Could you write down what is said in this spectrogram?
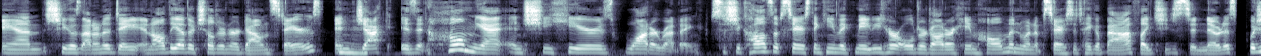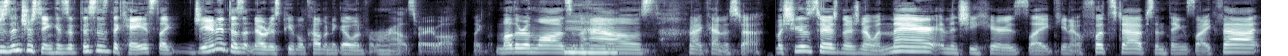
and she goes out on a date and all the other children are downstairs and Mhm. Jack isn't home yet and she hears water running. So she calls upstairs thinking like maybe her older daughter came home and went upstairs to take a bath like she just didn't notice, which is interesting because if this is the case, like Janet doesn't notice people coming and going from her house very well. Like mother-in-law's in the Mhm. house, that kind of stuff. But she goes upstairs and there's no one there and then she hears like, you know, footsteps and things like that.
